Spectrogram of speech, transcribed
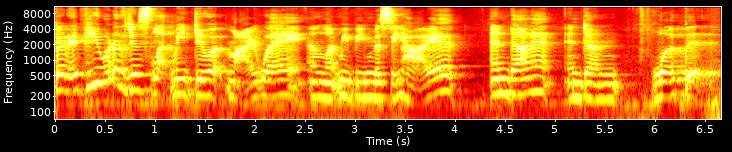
But if he would have just let me do it my way and let me be Missy Hyatt and done it and done flip it,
